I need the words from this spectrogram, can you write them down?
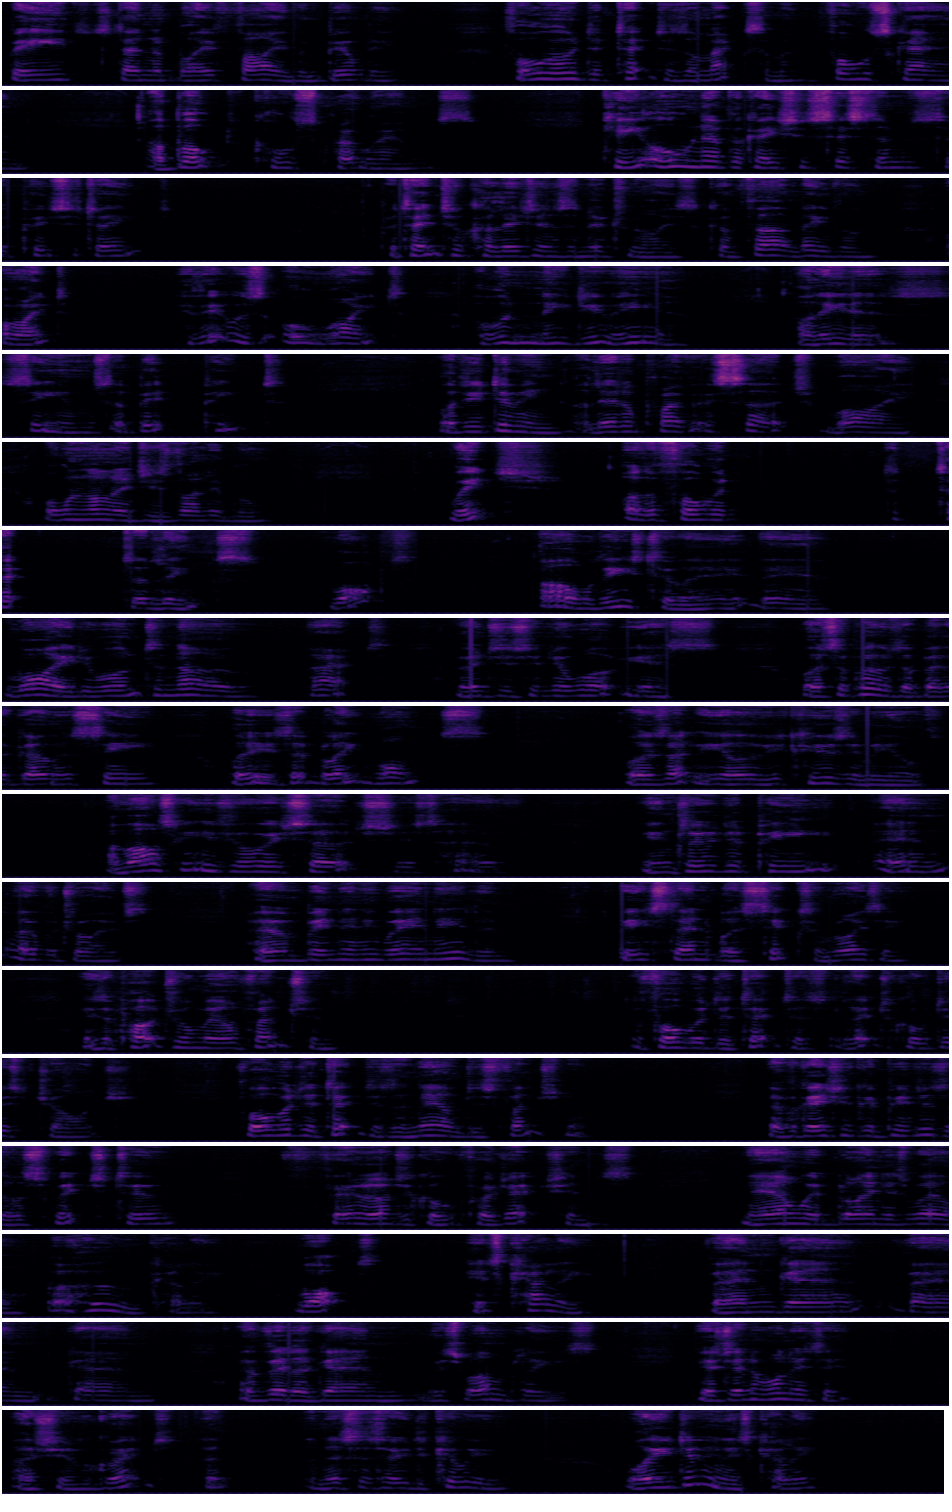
Speed standard by five and building. Forward detectors are maximum. Full scan. Abort course programs. Key all navigation systems to precipitate potential collisions and neutralize. Confirmed, Avon. Alright. If it was alright, I wouldn't need you here. Our leader seems a bit peaked. What are you doing? A little private research. Why? All knowledge is valuable. Which are the forward detector links? What? Oh, these two are there. Why do you want to know that? I'm interested in your work, yes. Well, I suppose I'd better go and see what it is that Blake wants. What exactly are you accusing me of? I'm asking if your researches have included PN overdrives. Haven't been anywhere near them. Speed standard by six and rising. It's a partial malfunction. The forward detectors, electrical discharge. Forward detectors are now dysfunctional. Navigation computers are switched to physiological projections. Now we're blind as well. But who, Cally? What? It's Cally. Van Gan, Van Gan, and Vila Gan. Which one, please? Yes, General, what is it? I should regret that the necessary to kill you. Why are you doing this, Cally?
